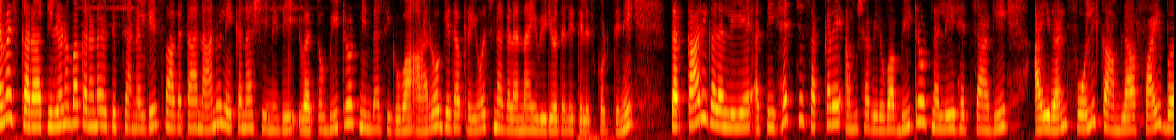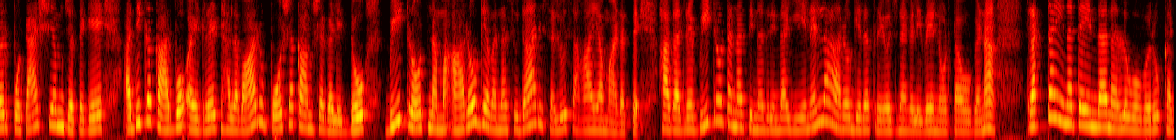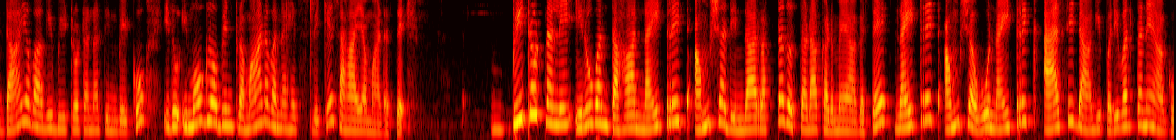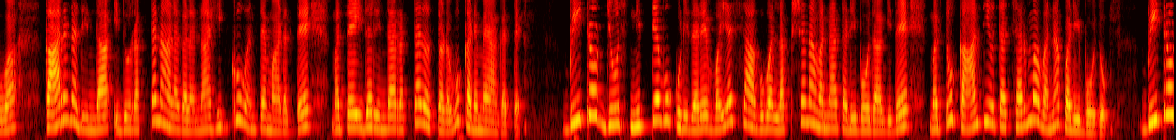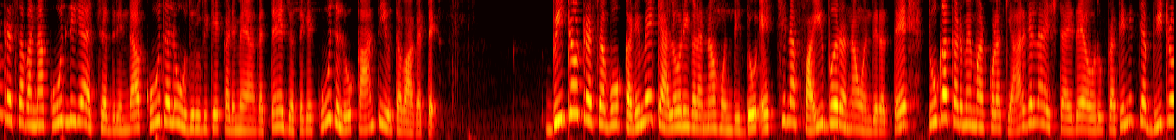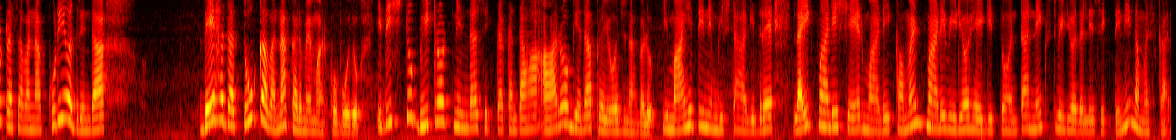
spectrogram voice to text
ನಮಸ್ಕಾರ, ತಿಳಿಯೋಣಬ ಕನ್ನಡ ಯೂಟ್ಯೂಬ್ ಚಾನೆಲ್ಗೆ ಸ್ವಾಗತ. ನಾನು ಲೇಖನ ಶ್ರೀನಿಧಿ. ಇವತ್ತು ಬೀಟ್ರೋಟ್ನಿಂದ ಸಿಗುವ ಆರೋಗ್ಯದ ಪ್ರಯೋಜನಗಳನ್ನು ಈ ವಿಡಿಯೋದಲ್ಲಿ ತಿಳಿಸ್ಕೊಡ್ತೀನಿ. ತರಕಾರಿಗಳಲ್ಲಿಯೇ ಅತಿ ಹೆಚ್ಚು ಸಕ್ಕರೆ ಅಂಶವಿರುವ ಬೀಟ್ರೂಟ್ನಲ್ಲಿ ಹೆಚ್ಚಾಗಿ ಐರನ್, ಫೋಲಿಕ್ ಆಮ್ಲ, ಫೈಬರ್, ಪೊಟ್ಯಾಷಿಯಂ ಜೊತೆಗೆ ಅಧಿಕ ಕಾರ್ಬೋಹೈಡ್ರೇಟ್ ಹಲವಾರು ಪೋಷಕಾಂಶಗಳಿದ್ದು ಬೀಟ್ರೂಟ್ ನಮ್ಮ ಆರೋಗ್ಯವನ್ನು ಸುಧಾರಿಸಲು ಸಹಾಯ ಮಾಡುತ್ತೆ. ಹಾಗಾದರೆ ಬೀಟ್ರೋಟನ್ನು ತಿನ್ನೋದ್ರಿಂದ ಏನೆಲ್ಲ ಆರೋಗ್ಯದ ಪ್ರಯೋಜನಗಳಿವೆ ನೋಡ್ತಾ ಹೋಗೋಣ. ರಕ್ತಹೀನತೆಯಿಂದ ನರಳುವವರು ಕಡ್ಡಾಯವಾಗಿ ಬೀಟ್ರೋಟನ್ನು ತಿನ್ನಬೇಕು ಇದು ಇಮೋಗ್ಲೋಬಿನ್ ಪ್ರಮಾಣವನ್ನು ಹೆಚ್ಚಿಸಲಿಕ್ಕೆ ಸಹಾಯ ಮಾಡುತ್ತೆ. ಬೀಟ್ರೂಟ್ನಲ್ಲಿ ಇರುವಂತಹ ನೈಟ್ರೇಟ್ ಅಂಶದಿಂದ ರಕ್ತದೊತ್ತಡ ಕಡಿಮೆ ಆಗುತ್ತೆ. ನೈಟ್ರೇಟ್ ಅಂಶವು ನೈಟ್ರಿಕ್ ಆಸಿಡ್ ಆಗಿ ಪರಿವರ್ತನೆ ಆಗುವ ಕಾರಣದಿಂದ ಇದು ರಕ್ತನಾಳಗಳನ್ನು ಹಿಗ್ಗುವಂತೆ ಮಾಡುತ್ತೆ ಮತ್ತು ಇದರಿಂದ ರಕ್ತದೊತ್ತಡವು ಕಡಿಮೆ ಆಗತ್ತೆ. ಬೀಟ್ರೂಟ್ ಜ್ಯೂಸ್ ನಿತ್ಯವೂ ಕುಡಿದರೆ ವಯಸ್ಸಾಗುವ ಲಕ್ಷಣವನ್ನು ತಡಿಬೋದಾಗಿದೆ ಮತ್ತು ಕಾಂತಿಯುತ ಚರ್ಮವನ್ನು ಪಡಿಬೋದು. ಬೀಟ್ರೂಟ್ ರಸವನ್ನು ಕೂದಲಿಗೆ ಹಚ್ಚೋದ್ರಿಂದ ಕೂದಲು ಉದುರುವಿಕೆ ಕಡಿಮೆ ಆಗತ್ತೆ, ಜೊತೆಗೆ ಕೂದಲು ಕಾಂತಿಯುತವಾಗತ್ತೆ. ಬೀಟ್ರೂಟ್ ರಸವು ಕಡಿಮೆ ಕ್ಯಾಲೋರಿಗಳನ್ನು ಹೊಂದಿದ್ದು ಹೆಚ್ಚಿನ ಫೈಬರನ್ನು ಹೊಂದಿರುತ್ತೆ. ತೂಕ ಕಡಿಮೆ ಮಾಡ್ಕೊಳ್ಳೋಕೆ ಯಾರಿಗೆಲ್ಲ ಇಷ್ಟ ಇದೆ? ಅವರು ಪ್ರತಿನಿತ್ಯ ಬೀಟ್ರೂಟ್ ರಸವನ್ನು ಕುಡಿಯೋದ್ರಿಂದ ದೇಹದ ತೂಕವನ್ನು ಕಡಿಮೆ ಮಾಡ್ಕೋಬೋದು. ಇದಿಷ್ಟು ಬೀಟ್ರೋಟ್ನಿಂದ ಸಿಗ್ತಕ್ಕಂತಹ ಆರೋಗ್ಯದ ಪ್ರಯೋಜನಗಳು. ಈ ಮಾಹಿತಿ ನಿಮ್ಗೆ ಇಷ್ಟ ಆಗಿದ್ದರೆ ಲೈಕ್ ಮಾಡಿ, ಶೇರ್ ಮಾಡಿ, ಕಮೆಂಟ್ ಮಾಡಿ, ವಿಡಿಯೋ ಹೇಗಿತ್ತು ಅಂತ ನೆಕ್ಸ್ಟ್ ವಿಡಿಯೋದಲ್ಲಿ ಸಿಗ್ತೀನಿ. ನಮಸ್ಕಾರ.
